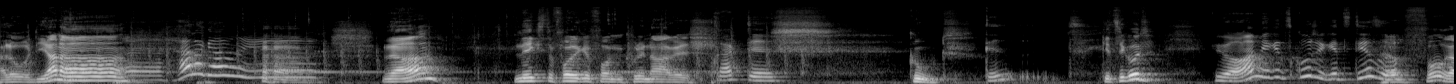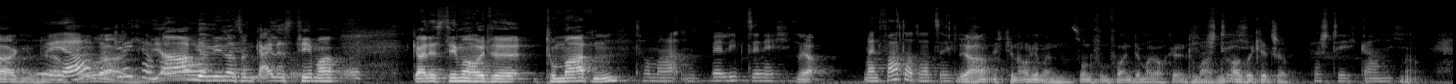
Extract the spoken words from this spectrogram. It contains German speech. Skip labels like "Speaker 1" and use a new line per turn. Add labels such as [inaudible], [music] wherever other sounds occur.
Hallo Diana.
Äh, hallo Gabriel. [laughs]
Na, nächste Folge von Kulinarisch.
Praktisch.
Gut.
Gut.
Geht's dir gut?
Ja, mir geht's gut. Wie geht's dir so?
Hervorragend.
Ja,
hervorragend.
wirklich
Ja, wir haben wieder so ein geiles Thema. Geiles Thema heute, Tomaten.
Tomaten. Wer liebt sie nicht?
Ja,
Mein Vater tatsächlich.
ja, ich kenne auch jemanden, Sohn vom Freund, der mag auch keine Tomaten,
Versteh
außer Ketchup.
Verstehe ich gar nicht.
